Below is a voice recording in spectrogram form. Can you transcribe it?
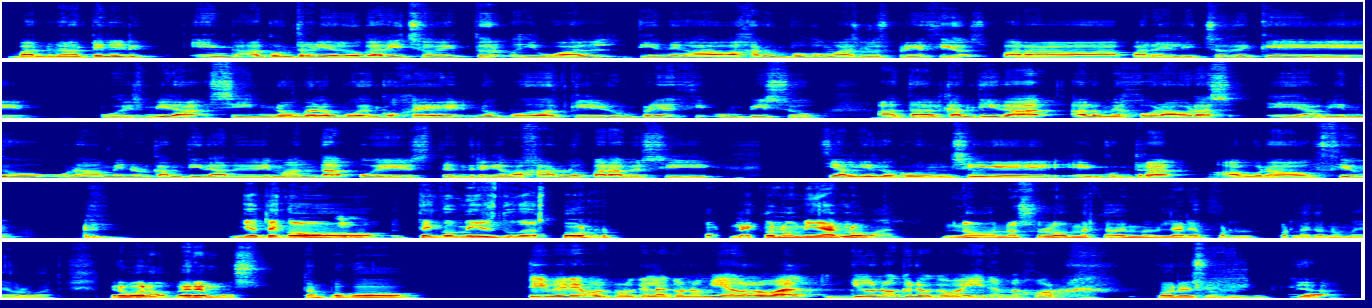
van a tener, en, a contrario de lo que ha dicho Héctor, igual tienden a bajar un poco más los precios para, para el hecho de que, pues mira, si no me lo pueden coger, no puedo adquirir un, un piso a tal cantidad, a lo mejor ahora, eh, habiendo una menor cantidad de demanda, pues tendré que bajarlo para ver si, si alguien lo consigue encontrar, alguna opción. Yo tengo, tengo mis dudas por, por la economía global, no, no solo el mercado inmobiliario, por, por la economía global. Pero bueno, veremos. Tampoco Sí, veremos, porque la economía global yo no creo que vaya a ir a mejor. Por eso mismo. Ya.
